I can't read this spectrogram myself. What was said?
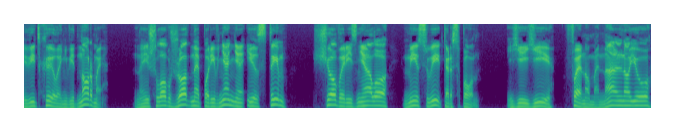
відхилень від норми не йшло в жодне порівняння із тим, що вирізняло міс Вітерспун, її феноменальною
